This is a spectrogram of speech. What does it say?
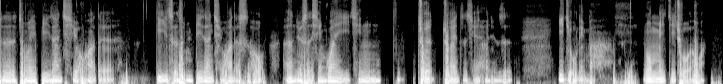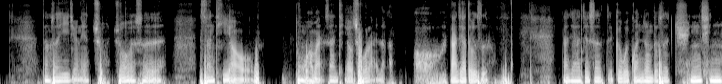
是成为 B 站企划的。第一次从 B 站企划的时候，好像就是新冠疫情出出来之前，好像是一九年吧，如果没记错的话。当时一九年出说是《三体》要动画版，《三体》要出来了，哦，大家都是，大家就是这各位观众都是群情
